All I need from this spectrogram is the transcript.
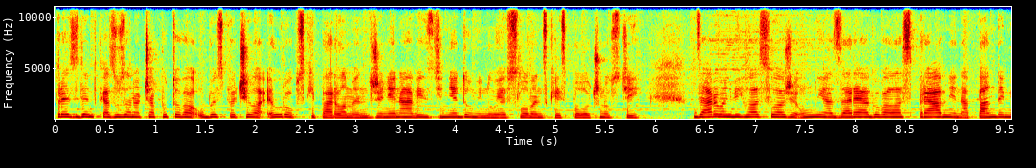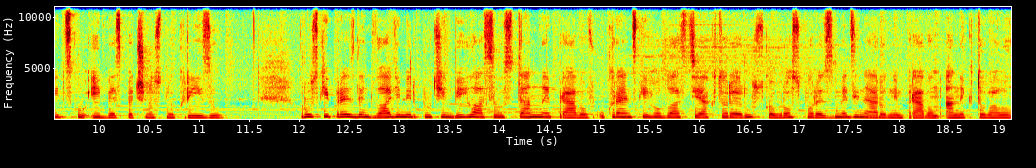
Prezidentka Zuzana Čaputová ubezpečila Európsky parlament, že nenávisť nedominuje v slovenskej spoločnosti. Zároveň vyhlásila, že Únia zareagovala správne na pandemickú i bezpečnostnú krízu. Ruský prezident Vladimír Putin vyhlásil stanné právo v ukrajinských oblastiach, ktoré Rusko v rozpore s medzinárodným právom anektovalo.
